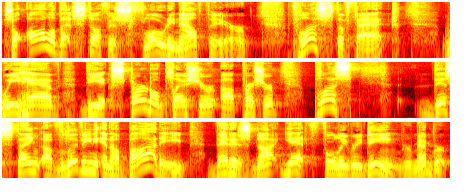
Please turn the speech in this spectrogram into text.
So all of that stuff is floating out there, plus the fact we have the external pressure, uh, pressure, plus this thing of living in a body that is not yet fully redeemed. Remember,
